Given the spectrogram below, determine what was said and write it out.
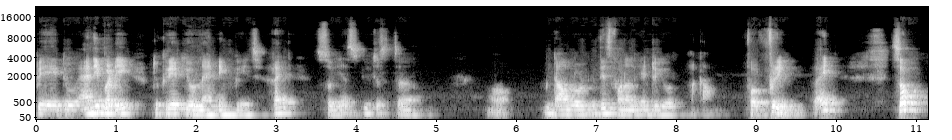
pay to anybody to create your landing page right so yes you just uh, uh, download this funnel into your account for free right? So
